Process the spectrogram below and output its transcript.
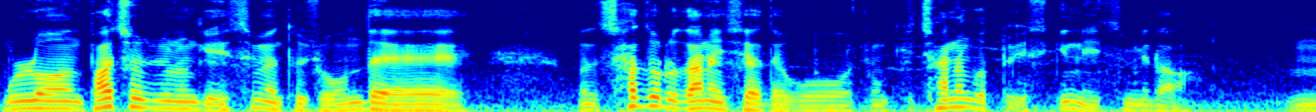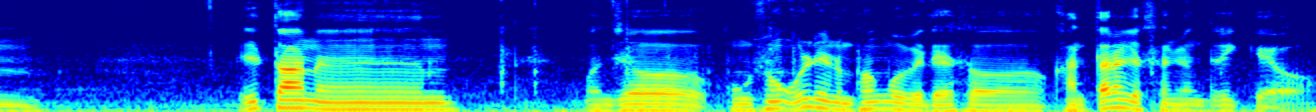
물론 받쳐주는 게 있으면 더 좋은데 찾으러 다니셔야 되고 좀 귀찮은 것도 있긴 있습니다. 음. 일단은 먼저 공성 올리는 방법에 대해서 간단하게 설명드릴게요.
